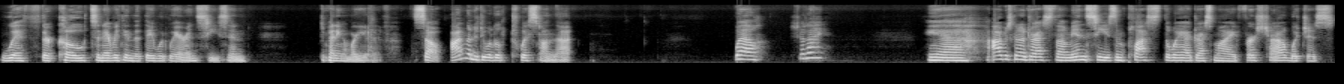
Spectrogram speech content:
with their coats and everything that they would wear in season, depending on where you live. So I'm going to do a little twist on that. Well, should I? Yeah, I was going to dress them in season, plus the way I dressed my first child, which is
